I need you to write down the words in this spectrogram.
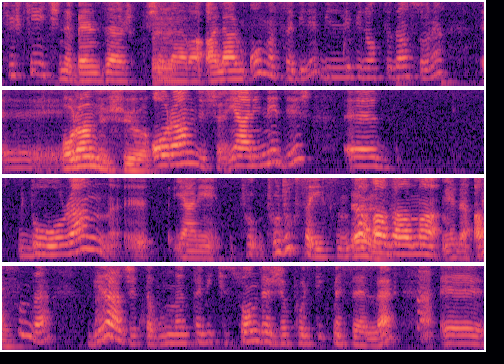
Türkiye içinde benzer şeyler Evet. var. Alarm olmasa bile belli bir noktadan sonra e, Oran düşüyor. oran düşüyor. Yani nedir? E, doğuran e, yani ço- çocuk sayısında Evet. azalma ya aslında birazcık da bunların tabii ki son derece politik meseleler. E,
